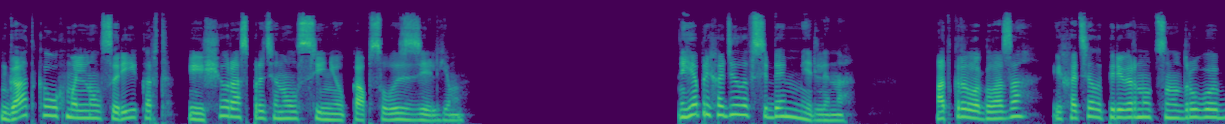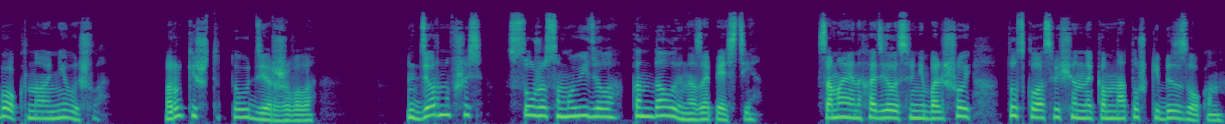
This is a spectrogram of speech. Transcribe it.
Гадко ухмыльнулся Рикард и еще раз протянул синюю капсулу с зельем. Я приходила в себя медленно. Открыла глаза и хотела перевернуться на другой бок, но не вышло. Руки что-то удерживало. Дернувшись, с ужасом увидела кандалы на запястье. Сама я находилась в небольшой, тускло освещенной комнатушке без окон.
